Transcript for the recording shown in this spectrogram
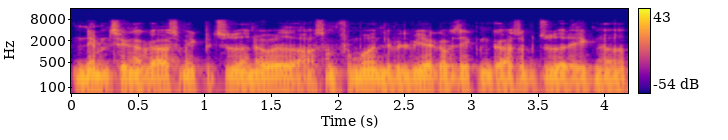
nem ting at gøre, som ikke betyder noget, og som formodentlig vil virke, og hvis ikke den gør, så betyder det ikke noget.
